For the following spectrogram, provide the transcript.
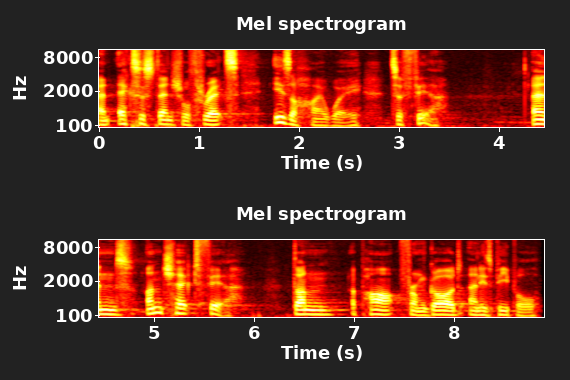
and existential threats is a highway to fear. And unchecked fear, done apart from God and his people,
